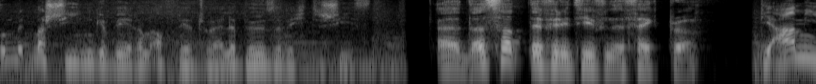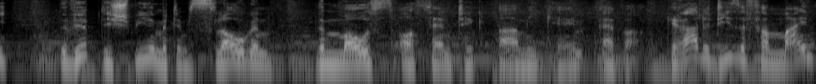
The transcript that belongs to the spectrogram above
und mit Maschinengewehren auf virtuelle Bösewichte schießen. Äh, das hat definitiv einen Effekt, Bro. Die Army bewirbt das Spiel mit dem Slogan The Most Authentic Army Game Ever. Gerade diese vermeint.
